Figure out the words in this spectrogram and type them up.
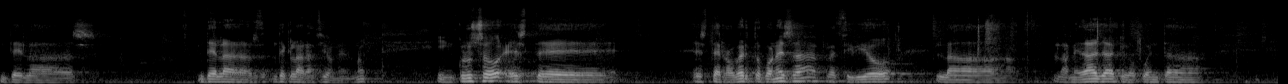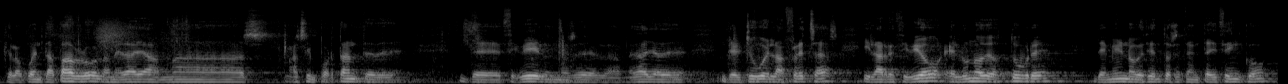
de, las, de las declaraciones. Incluso este, este Roberto Conesa recibió la, la medalla que lo cuenta que lo cuenta Pablo, la medalla más, más importante de, civil, no sé, la medalla del yugo y las flechas, y la recibió el 1 de octubre de 1975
